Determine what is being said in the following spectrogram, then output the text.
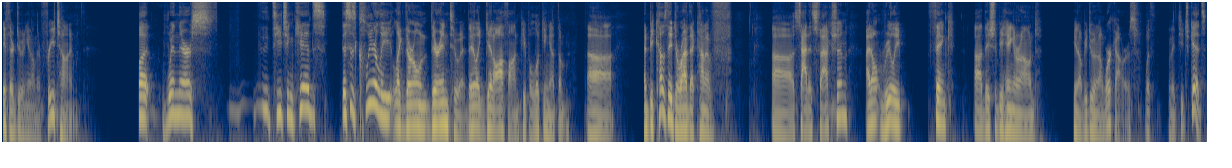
if they're doing it on their free time. But when they're teaching kids, this is clearly like their own, they're into it. They like get off on people looking at them. Uh, and because they derive that kind of uh, satisfaction, I don't really think uh, they should be hanging around, you know, be doing it on work hours with when they teach kids.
